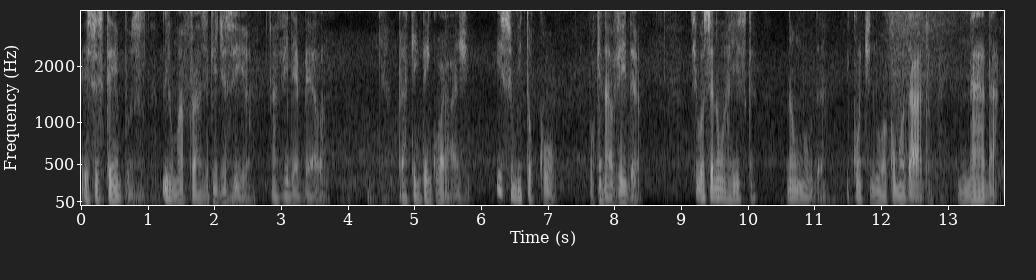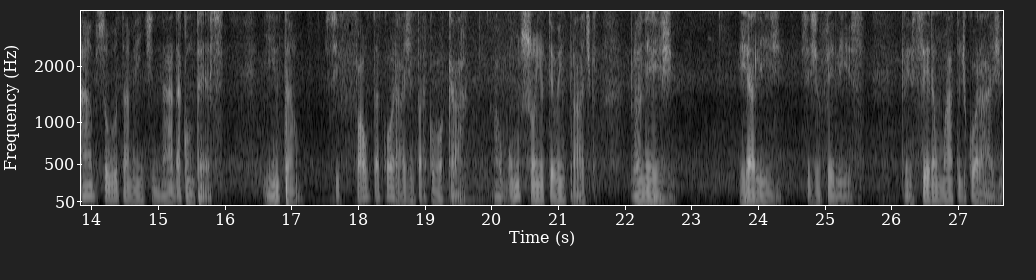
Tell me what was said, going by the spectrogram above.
Esses tempos li uma frase que dizia: A vida é bela para quem tem coragem. Isso me tocou, porque na vida, se você não arrisca, não muda e continua acomodado, nada, absolutamente nada acontece. E então, se falta coragem para colocar algum sonho teu em prática, planeje, realize, seja feliz. Crescer é um ato de coragem.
